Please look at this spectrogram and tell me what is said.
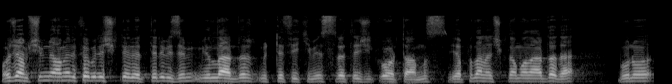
Hocam şimdi Amerika Birleşik Devletleri bizim yıllardır müttefikimiz, stratejik ortağımız. Yapılan açıklamalarda da bunu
